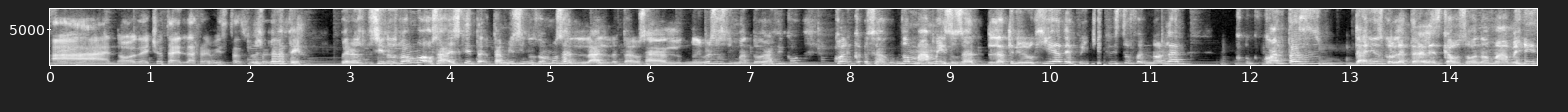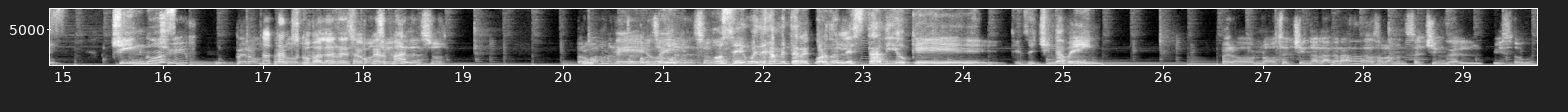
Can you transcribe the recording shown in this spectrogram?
ah, no, de hecho también las revistas. Pero espérate, pero si nos vamos, o sea, es que ta- también si nos vamos al, al- o sea, al universo cinematográfico, ¿cuál- o sea, no mames, o sea, la trilogía de pinche Christopher Nolan, ¿cuántos daños colaterales causó? No mames, chingos. Sí, pero. No pero tantos como Batman las de Superman. de eso. Pero Batman está Pero- consciente Güey, de eso. no sé, güey, déjame te recuerdo el estadio que, que se chinga Bane. Pero no se chinga la grada, solamente se chinga el piso, güey.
